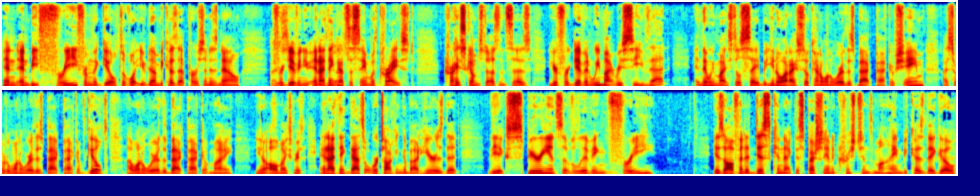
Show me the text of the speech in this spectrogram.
and and be free from the guilt of what you've done because that person is now forgiven you. And i think Yes. that's the same with christ. Christ comes to us and says you're forgiven. We might receive that and then we might still say but you know what? I still kind of want to wear this backpack of shame. I sort of want to wear this backpack of guilt. I want to wear the backpack of my you know all my experience. And i think that's what we're talking about here is that the experience of living free is often a disconnect especially in a christian's mind because they go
